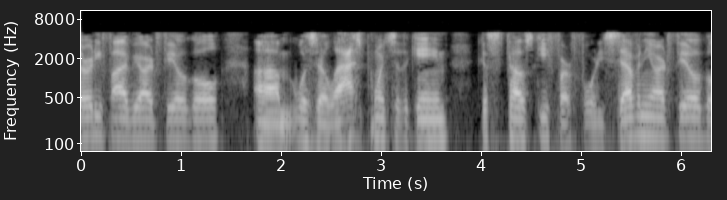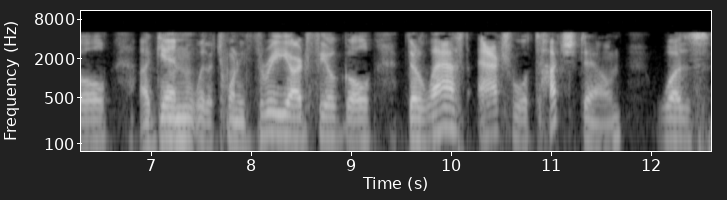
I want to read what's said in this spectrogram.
35-yard field goal. Um, was their last points of the game. Gostkowski for a 47-yard field goal. Again with a 23-yard field goal. Their last actual touchdown was,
